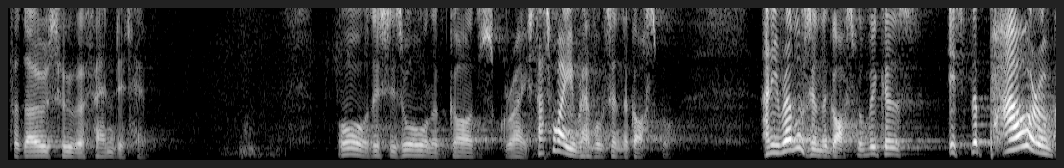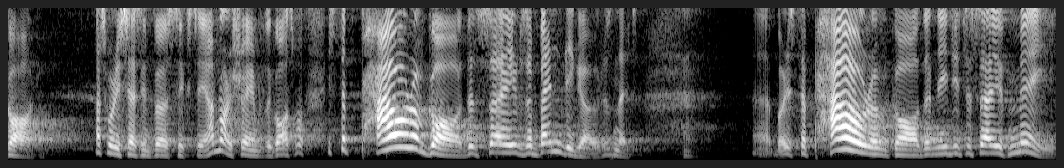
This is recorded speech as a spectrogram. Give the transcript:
for those who've offended him. Oh, this is all of God's grace. That's why he revels in the gospel. And he revels in the gospel because it's the power of God. That's what he says in verse 16. I'm not ashamed of the gospel. It's the power of God that saves a Bendigo, doesn't it? Uh, but it's the power of God that needed to save me.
